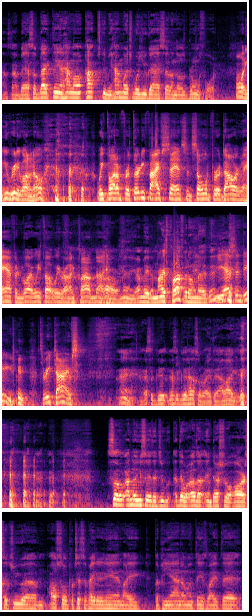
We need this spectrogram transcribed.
That's not bad. So back then, how long? How, excuse me. How much were you guys selling those brooms for? Oh, do you really want to know? we bought them for thirty-five cents and sold them for a dollar and a half, and boy, we thought we were on cloud nine. Oh man, I made a nice profit on that, didn't you? Yes, indeed, three times. Man, that's a good that's a good hustle right there. I like it. so I know you said that you there were other industrial arts that you um, also participated in, like the piano and things like that.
